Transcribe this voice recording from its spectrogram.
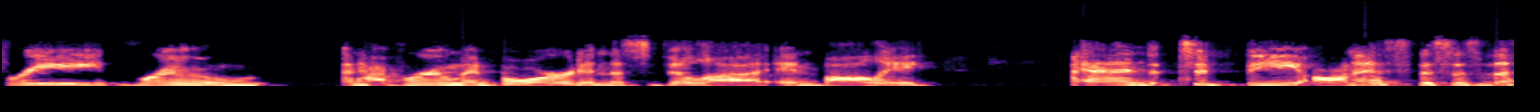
free room and have room and board in this villa in Bali. And to be honest, this is the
